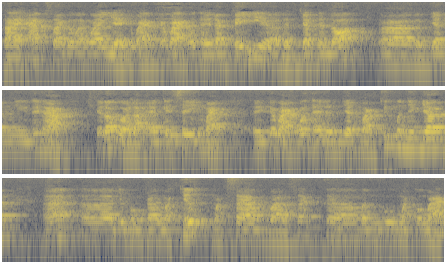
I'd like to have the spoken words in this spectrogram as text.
tại app Sacombank về các bạn. Các bạn có thể đăng ký à, định danh trên đó định danh như thế nào. Cái đó gọi là LKC các bạn. Thì các bạn có thể định danh bằng chứng minh nhân dân. Đó, chụp phòng cao mặt trước mặt sau và xác minh khuôn mặt của bạn.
